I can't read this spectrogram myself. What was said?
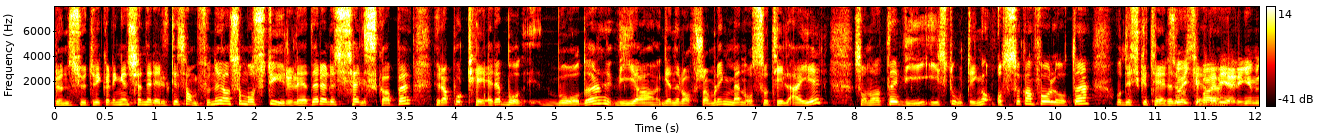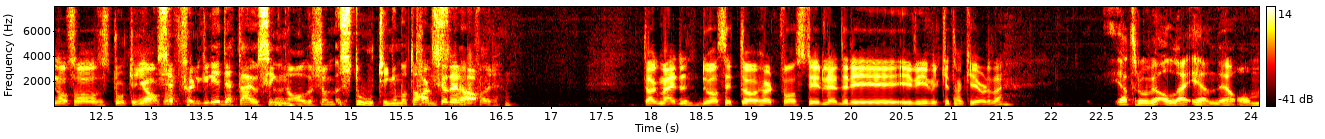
lønnsutviklingen generelt i samfunnet, ja, så må styreleder eller selskapet rapportere både, både via generalforsamling, men også til eier, sånn at vi i Stortinget også kan få lov til å diskutere det. Så ikke bare regjeringen, men også Stortinget? Altså. Selvfølgelig. Dette er jo signaler som Stortinget må ta ansvar for. Dag Meidel, du har sittet og hørt på, styreleder i, i Vy. Hvilke tanker gjør det deg? Jeg tror vi alle er enige om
